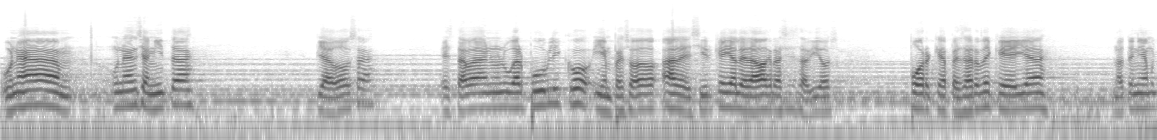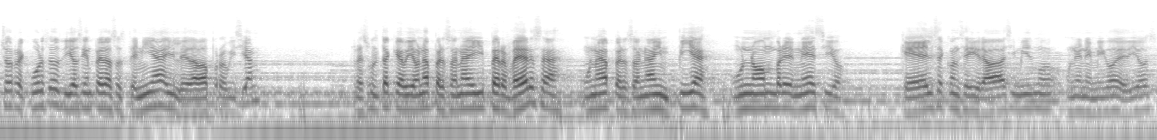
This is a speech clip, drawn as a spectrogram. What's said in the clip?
Una, una ancianita piadosa estaba en un lugar público y empezó a decir que ella le daba gracias a Dios porque a pesar de que ella no tenía muchos recursos, Dios siempre la sostenía y le daba provisión resulta que había una persona ahí perversa, una persona impía, un hombre necio, que él se consideraba a sí mismo un enemigo de Dios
